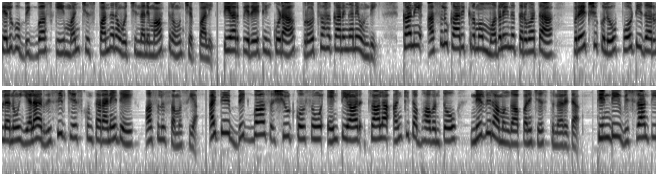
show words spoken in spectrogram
తెలుగు బిగ్ బాస్కి మంచి స్పందన వచ్చిందని మాత్రం చెప్పాలి. టీఆర్పీ రేటింగ్ కూడా ప్రోత్సాహకరంగానే ఉంది. కానీ అసలు కార్యక్రమం మొదలైన తర్వాత ప్రేక్షకులు పోటీదారులను ఎలా రిసీవ్ చేసుకుంటారనేదే అసలు సమస్య. అయితే బిగ్ బాస్ షూట్ కోసం ఎన్టీఆర్ చాలా అంకిత భావంతో నిర్విరామంగా పనిచేస్తున్నారట. తిండి విశ్రాంతి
